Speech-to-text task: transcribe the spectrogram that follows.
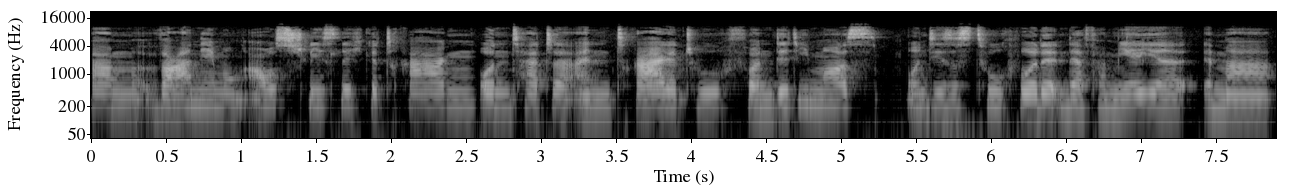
ähm, Wahrnehmung ausschließlich getragen und hatte ein Tragetuch von Didymos. Und dieses Tuch wurde in der Familie immer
